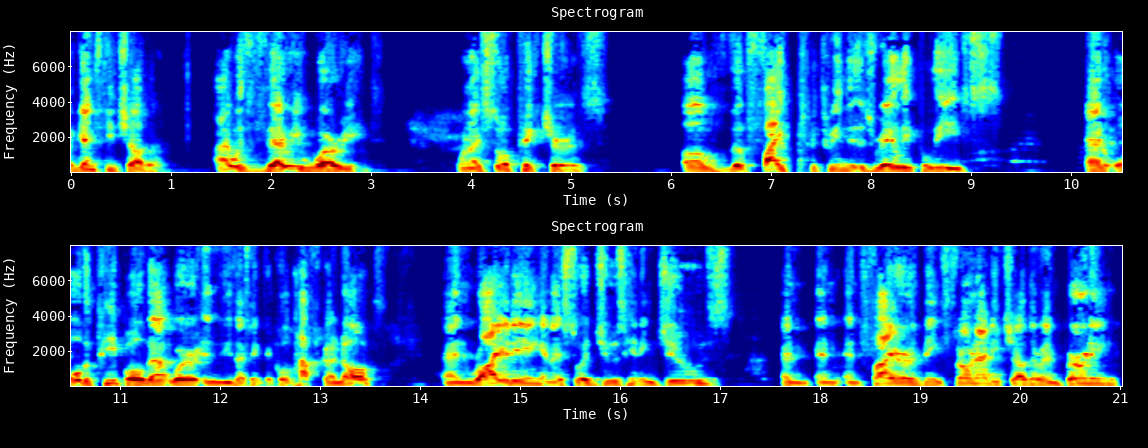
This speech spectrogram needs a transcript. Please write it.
against each other. I was very worried when I saw pictures of the fight between the Israeli police and all the people that were in these, I think they're called Hafganot, and rioting, and I saw Jews hitting Jews, and, and, and fires being thrown at each other, and burning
